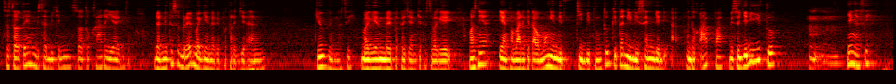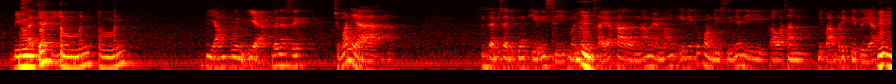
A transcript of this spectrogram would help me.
sesuatu yang bisa bikin suatu karya gitu dan itu sebenarnya bagian dari pekerjaan juga nggak sih bagian dari pekerjaan kita sebagai maksudnya yang kemarin kita omongin di Cibitung tuh kita didesain jadi untuk apa bisa jadi itu Hmm. ya nggak sih Bisa nuntun jadi. temen-temen yang pun ya benar sih cuman ya nggak bisa dipungkiri sih menurut Hmm. saya karena memang ini tuh kondisinya di kawasan di pabrik gitu ya Mm-mm.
